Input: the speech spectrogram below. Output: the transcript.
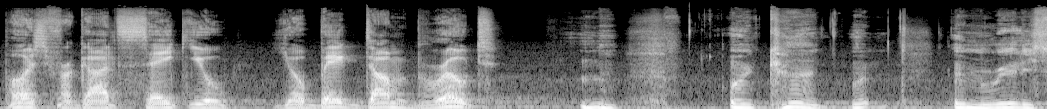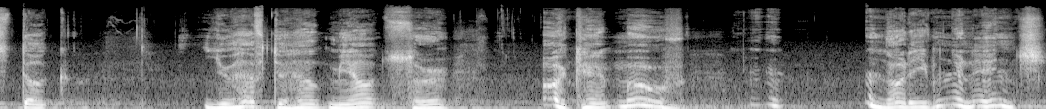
Push for God's sake, you, you big dumb brute. I can't. I- I'm really stuck. You have to help me out, sir. I can't move. Not even an inch.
